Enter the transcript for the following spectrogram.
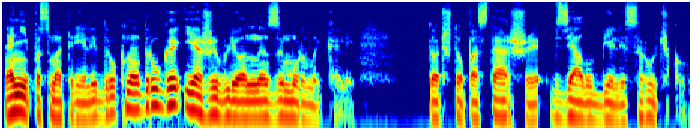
Они посмотрели друг на друга и оживленно замурлыкали. Тот, что постарше, взял у Белис ручку.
